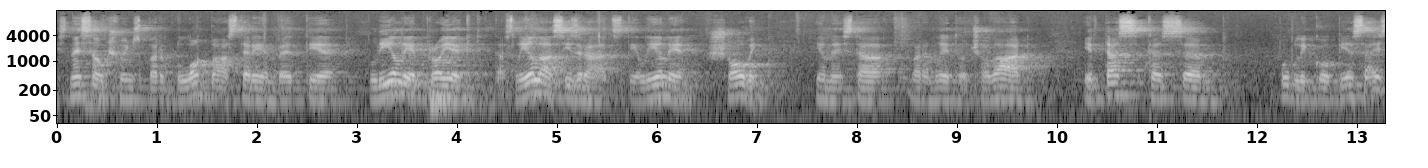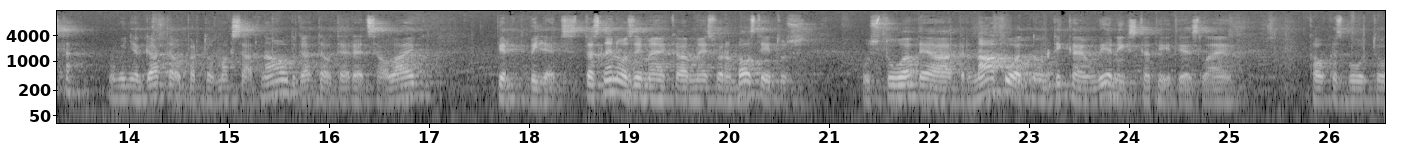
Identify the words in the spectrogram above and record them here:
es nesaukšu viņus par blockbusteriem, bet tie lielie projekti, tās lielās izrādes, tie lielie šovi, ja mēs tā varam lietot šo vārdu, ir tas, kas um, publiku piesaista, un viņi ir gatavi par to maksāt naudu, gatavi tērēt savu laiku, pirkt biļetes. Tas nenozīmē, ka mēs varam balstīt uz uz to teātra nākotni un tikai un vienīgi skatīties, lai kaut kas būtu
